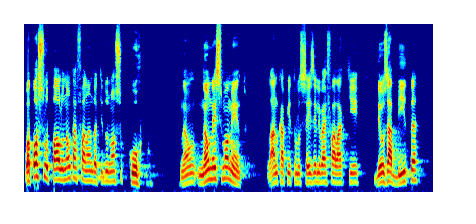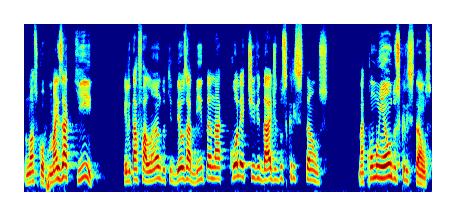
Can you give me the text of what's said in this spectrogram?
o apóstolo Paulo não está falando aqui do nosso corpo, não, não nesse momento. Lá no capítulo 6 ele vai falar que Deus habita no nosso corpo. Mas aqui ele está falando que Deus habita na coletividade dos cristãos, na comunhão dos cristãos.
